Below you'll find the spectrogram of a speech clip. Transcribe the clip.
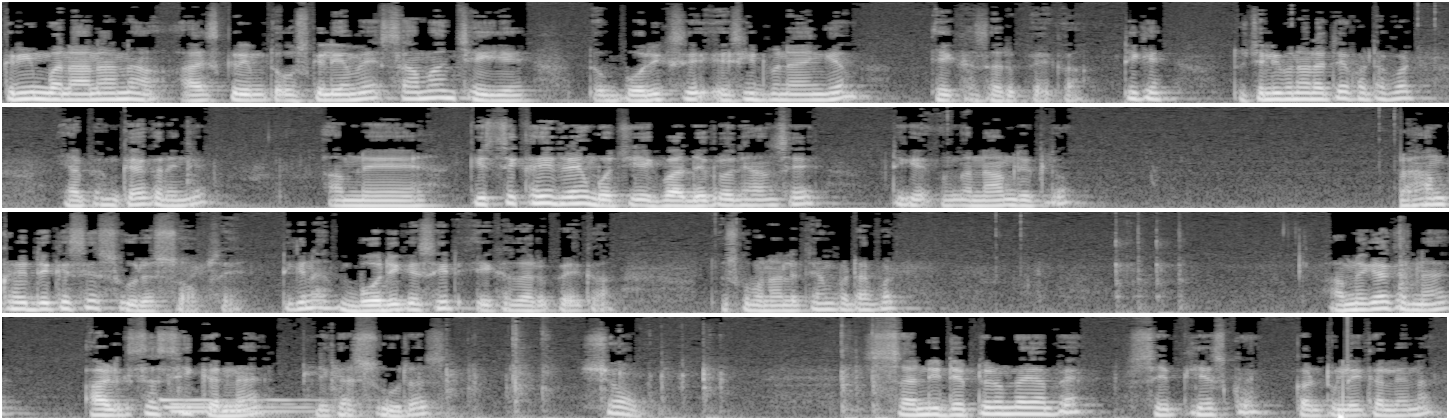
क्रीम बनाना ना आइसक्रीम तो उसके लिए हमें सामान चाहिए। तो बोरिक से एसिड बनाएँगे हम, एक हज़ार रुपये का, ठीक है? तो चलिए बना लेते हैं फटाफट। यहाँ पे हम क्या करेंगे? हमने किससे खरीद रहे हैं? वो चीज़ एक बार देख लो ध्यान से, ठीक है? उनका नाम लिख लो। और हम खरीदे किससे? सूरज शॉप से। ठीक है ना? बोरिक एसिड एक हज़ार रुपये का। तो उसको बना लेते हैं हम फटाफट। हमने क्या करना है? आर्टिकल से सी करना है। लिखा सूरज शॉप। सनी डेप्टर होगा यहाँ पे। सेव किया इसको। कंट्रोल ए कर लेना।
